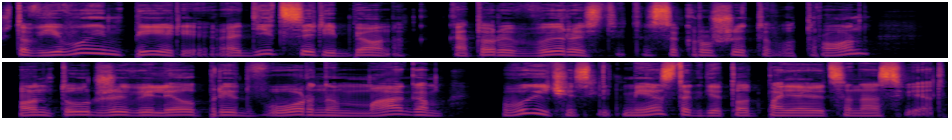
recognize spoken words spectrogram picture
что в его империи родится ребенок, который вырастет и сокрушит его трон, он тут же велел придворным магам вычислить место, где тот появится на свет,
